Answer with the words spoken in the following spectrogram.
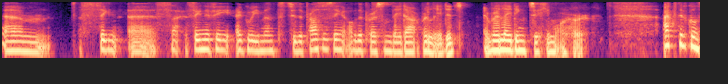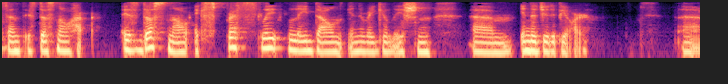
um, sign, uh, signifying agreement to the processing of the personal data related relating to him or her. Active consent is thus now is thus now expressly laid down in regulation um, in the GDPR. Uh,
